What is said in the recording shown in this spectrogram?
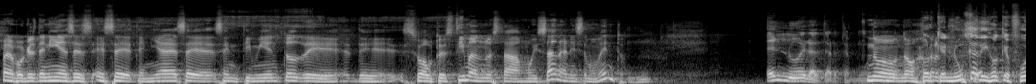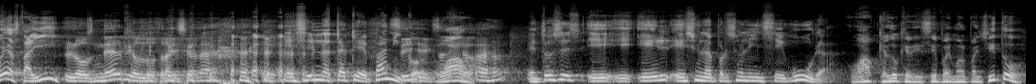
Bueno, porque él tenía ese, ese, tenía ese sentimiento de, de su autoestima no estaba muy sana en ese momento. Él no era tartamudo. No, no. Porque nunca dijo que fue hasta ahí. Los nervios lo traicionaron. Es un ataque de sí, pánico. exacto. Wow. ajá. Entonces, eh, eh, él es una persona insegura. Wow, ¿qué es lo que dice hermano Panchito?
